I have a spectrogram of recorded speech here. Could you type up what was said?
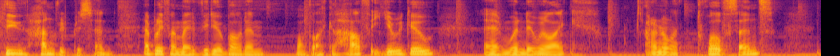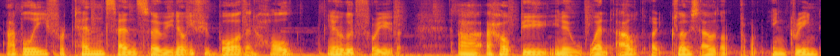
200%. I believe I made a video about them, what, like a half a year ago, and when they were like, I don't know, like 12 cents, I believe, for 10 cents. So, you know, if you bought and hold, you know, good for you. Uh, I hope you you know went out or close out in green,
